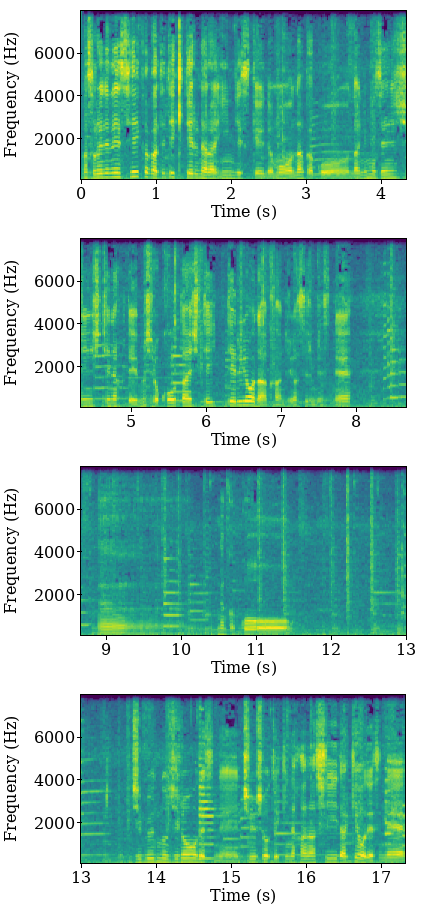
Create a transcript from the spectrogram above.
まあ、それでね成果が出てきてるならいいんですけれどもなんかこう何も前進してなくてむしろ後退していってるような感じがするんですね。うん。なんかこう自分の持論をですね抽象的な話だけをですね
